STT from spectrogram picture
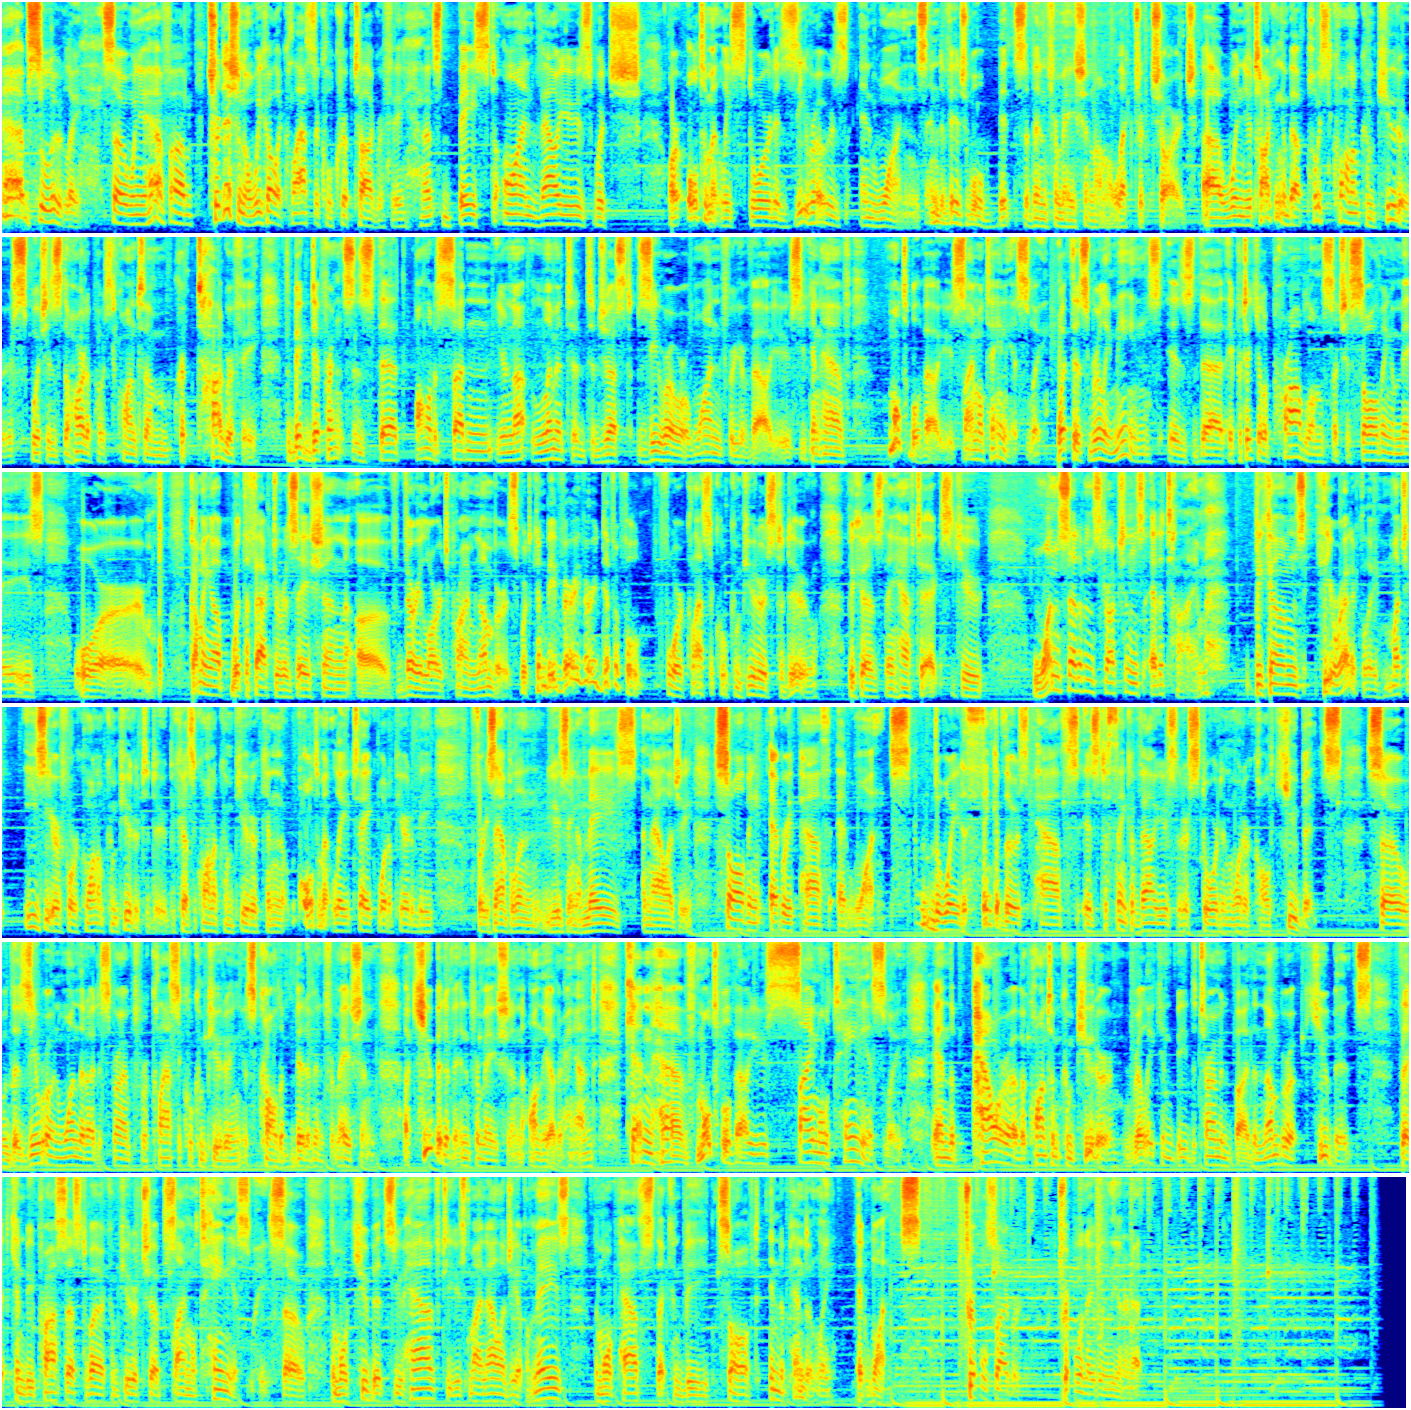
Absolutely. So when you have um, traditional, we call it classical cryptography. That's based on values which are ultimately stored as zeros and ones, individual bits of information on electric charge. Uh, when you're talking about post-quantum computers, which is the heart of post-quantum cryptography, the big difference is that all of a sudden you're not limited to just zero or one for your values. You can have multiple values simultaneously. What this really means is that a particular problem, such as solving a maze or coming up with the factorization of very large prime numbers, which can be very, very difficult for classical computers to do because they have to execute one set of instructions at a time becomes theoretically much easier for a quantum computer to do because a quantum computer can ultimately take what appear to be, for example, in using a maze analogy, solving every path at once. The way to think of those paths is to think of values that are stored in what are called qubits. So the zero and one that I described for classical computing is called a bit of information. A qubit of information, on the other hand, can have multiple values simultaneously. And the power of a quantum computer really can be determined by the number of qubits that can be processed by a computer chip simultaneously. So the more qubits you have, to use my analogy of a maze, the more paths that can be solved independently at once. TripleCyber, triple enabling the internet.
